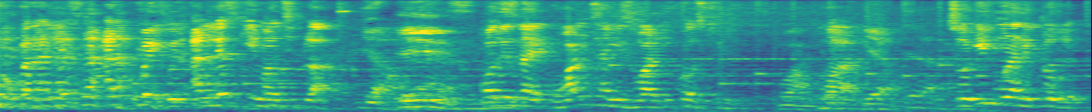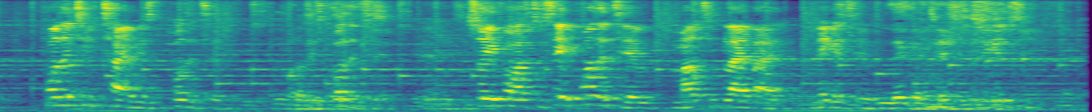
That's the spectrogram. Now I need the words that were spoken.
Oh, but unless un- wait, wait, unless you multiply. Yeah. Yes. Because it's like one times one equals to One. one. Yeah. Yeah. So if Monani Chloe, positive time is positive. It's positive. So if I was to say positive, multiply by negative.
